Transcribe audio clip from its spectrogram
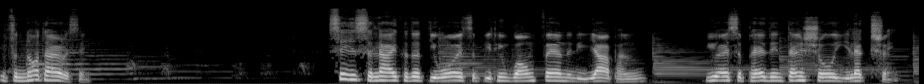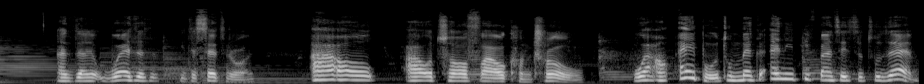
if not everything. Things like the divorce between Wang Fei and Li Yapeng, U.S. presidential election, and the weather, etc., are all out of our control. We are unable to make any differences to them.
